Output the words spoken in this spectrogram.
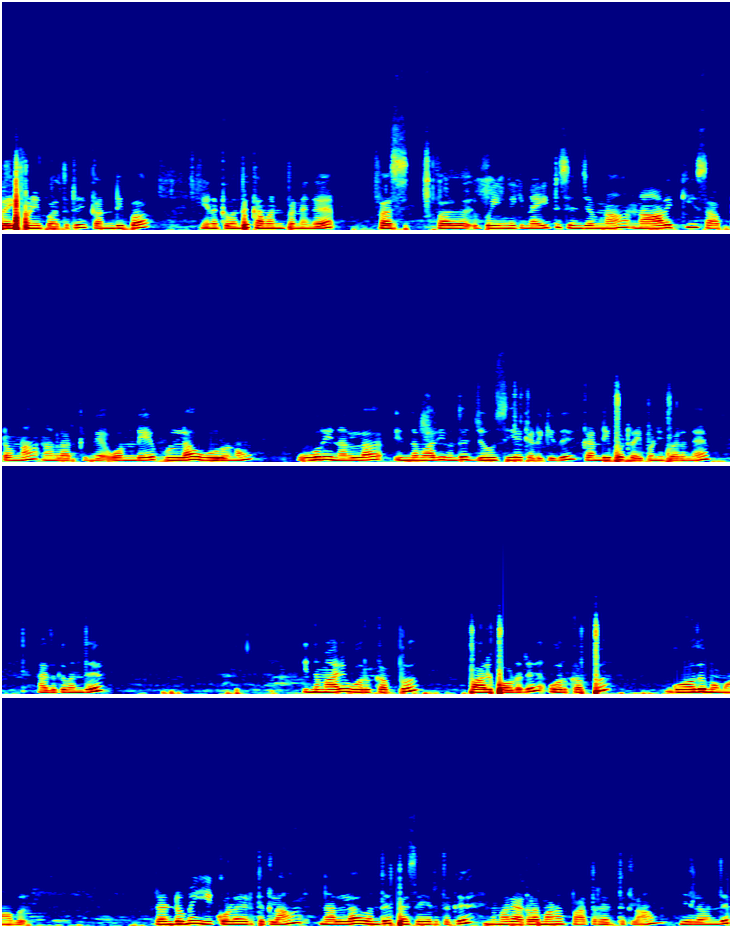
ட்ரை பண்ணி பார்த்துட்டு கண்டிப்பாக எனக்கு வந்து கமெண்ட் பண்ணுங்கள் ஃபஸ்ட் இப்போ இன்றைக்கி நைட்டு செஞ்சோம்னா நாளைக்கு சாப்பிட்டோம்னா நல்லா இருக்குங்க. ஒன் டே ஃபுல்லாக ஊறணும். ஊறி நல்லா இந்த மாதிரி வந்து ஜூஸியாக கிடைக்கிது. கண்டிப்பாக ட்ரை பண்ணி பாருங்கள் அதுக்கு வந்து இந்த மாதிரி ஒரு கப்பு பால் பவுடரு ஒரு கப்பு கோதுமை மாவு. ரெண்டுமே ஈக்குவலாக எடுத்துக்கலாம். நல்லா வந்து பிசையிறதுக்கு இந்த மாதிரி அகலமான பாத்திரம் எடுத்துக்கலாம். இதில் வந்து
